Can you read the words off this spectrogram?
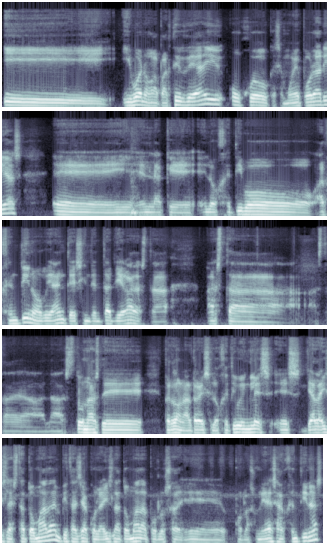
Y bueno, a partir de ahí, un juego que se mueve por áreas eh, en la que el objetivo argentino obviamente es intentar llegar hasta hasta, hasta las zonas de. Perdón, al revés, el objetivo inglés es ya la isla está tomada, empiezas ya con la isla tomada por, los, eh, por las unidades argentinas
